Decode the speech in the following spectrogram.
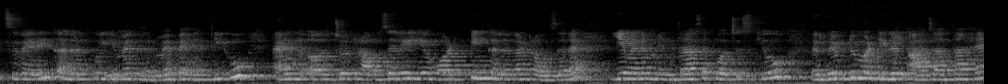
इट्स वेरी कलरफुल ये मैं घर में पहनती हूँ. एंड uh, जो ट्राउज़र है ये हॉट पिंक कलर का ट्राउज़र है. ये मैंने मिंत्रा से परचेस की हूँ. रिप्ड मटेरियल आ जाता है.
